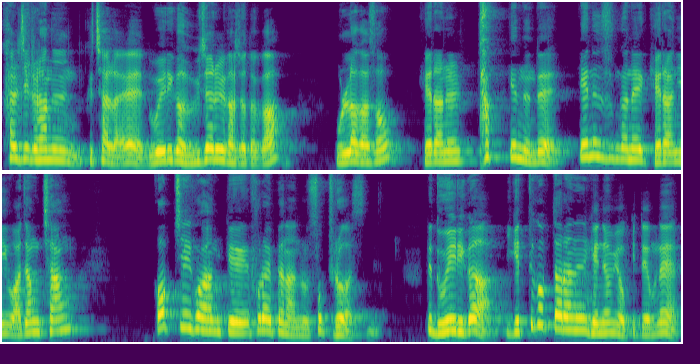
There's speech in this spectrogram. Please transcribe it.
칼질을 하는 그 찰나에 노엘이가 의자를 가져다가 올라가서 계란을 탁 깼는데 깨는 순간에 계란이 와장창 껍질과 함께 후라이팬 안으로 쏙 들어갔습니다. 근데 노엘이가 이게 뜨겁다라는 개념이 없기 때문에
